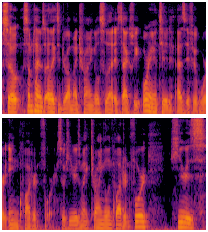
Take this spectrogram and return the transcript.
So sometimes I like to draw my triangle so that it's actually oriented as if it were in quadrant 4. So here is my triangle in quadrant 4. Here is,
